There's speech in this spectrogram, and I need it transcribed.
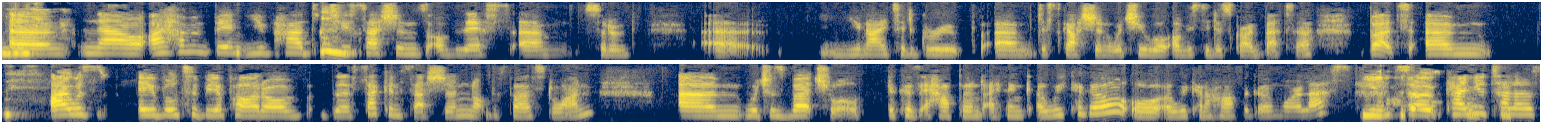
Mm-hmm. Um, now, I haven't been. You've had two sessions of this um, sort of uh, united group um, discussion, which you will obviously describe better. But um, I was able to be a part of the second session, not the first one, um, which was virtual because it happened, I think, a week ago or a week and a half ago, more or less. Yeah. So, can you tell us?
